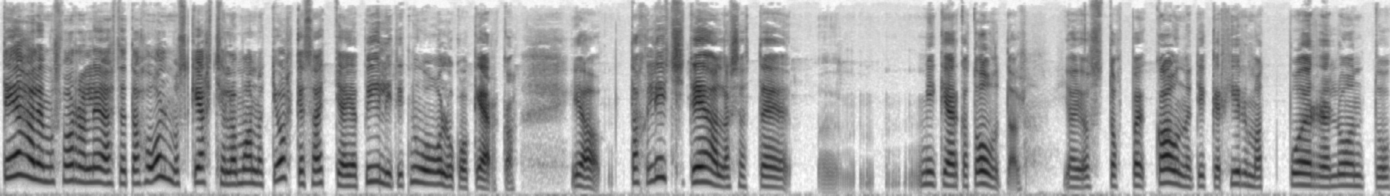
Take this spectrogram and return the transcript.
tehalemus varrelle, että ta holmus kähtsellä mannat johke satja ja piilitit nuo oluko kerka. Ja ta liitsi tehalas, että mi kerka toutal. Ja jos toppe kaunat iker hirmat puerre luontu,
